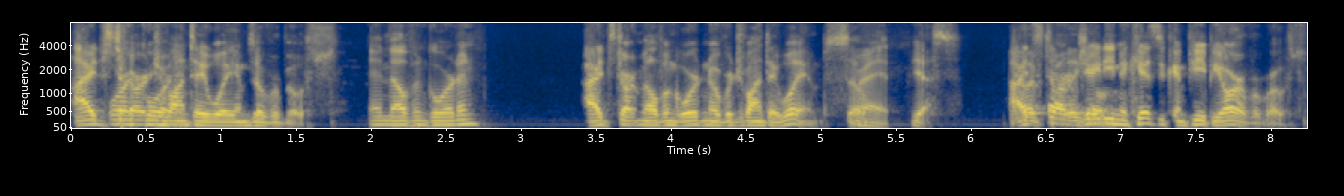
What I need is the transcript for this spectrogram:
I'd or start Javonte Williams over both. and Melvin Gordon. I'd start Melvin Gordon over Javonte Williams. So, Right. yes. I I'd start JD go- McKissic and PPR over both.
